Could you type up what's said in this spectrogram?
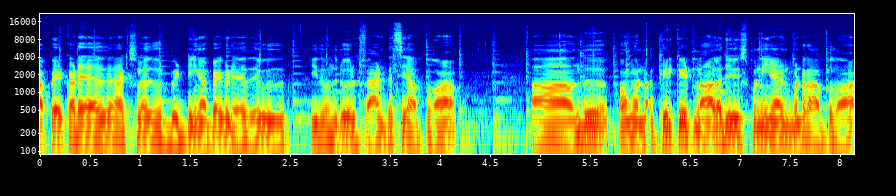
ஆப்பே கிடையாது. ஆக்சுவலாக இது ஒரு பெட்டிங் ஆப்பே கிடையாது. இது- வந்துட்டு ஒரு ஃபேண்டசி ஆப் தான். வந்து அவங்க கிரிக்கெட் நாலேஜ் யூஸ் பண்ணி ஏர்ன் பண்ணுற ஆப்பு தான்.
